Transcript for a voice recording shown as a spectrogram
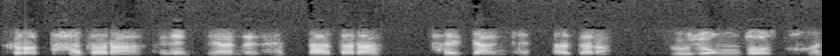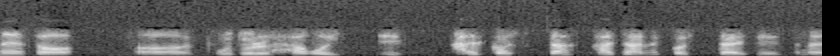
그렇다더라, 그냥 제안을 했다더라, 팔지 않겠다더라. 요 정도 선에서 어, 보도를 하고 있지 갈 것이다, 가지 않을 것이다에 대해서는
